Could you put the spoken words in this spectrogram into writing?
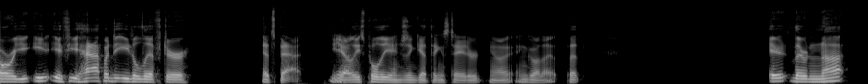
or you eat, if you happen to eat a lifter it's bad you know Yeah. at least pull the engine and get things tatered you know and go on that but it, they're not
